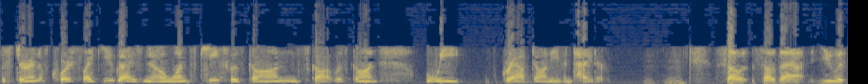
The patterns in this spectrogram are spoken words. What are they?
sister. And of course, like you guys know, once Keith was gone and Scott was gone, we grabbed on even tighter. So, so that you would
